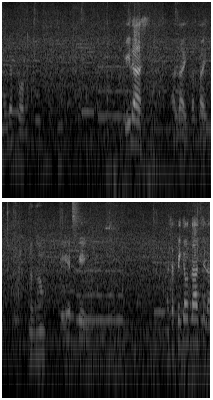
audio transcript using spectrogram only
Number 4. Pilas. Alay, patay. Naghang. AFK. Nasa pink out lahat sila.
